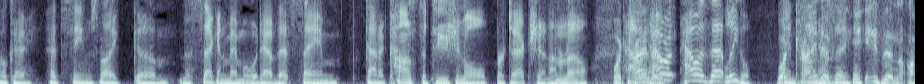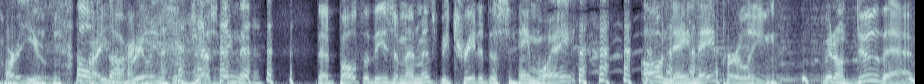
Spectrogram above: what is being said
okay. That seems like um, the Second Amendment would have that same kind of constitutional protection. I don't know. What how, kind how, of- how is that legal? What in kind of heathen are you? Oh, are you sorry. really suggesting that that both of these amendments be treated the same way? Oh, nay, nay, Perline. We don't do that.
